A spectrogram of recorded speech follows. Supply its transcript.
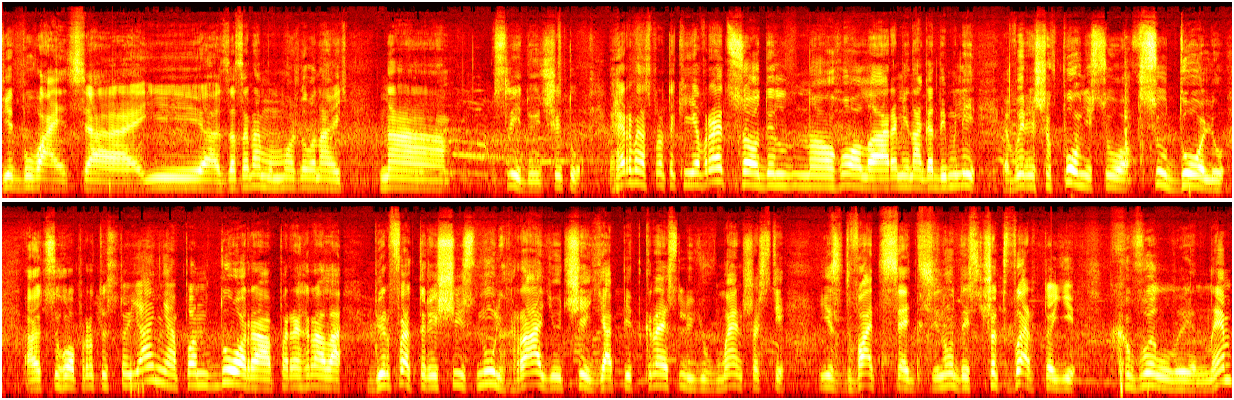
відбувається. І зазирнемо, можливо, навіть на слідуючий тур. Гермес проти Києврецо, один гол Раміна Гадимлі вирішив повністю всю долю е, цього протистояння. Пандора переграла Бірфекторі 6-0, граючи, я підкреслюю, в меншості із 20, ну десь четвертої хвилини.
